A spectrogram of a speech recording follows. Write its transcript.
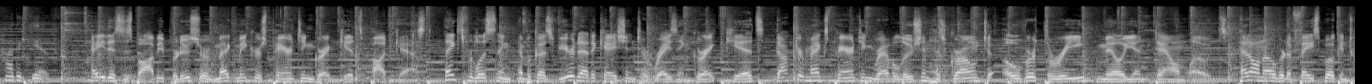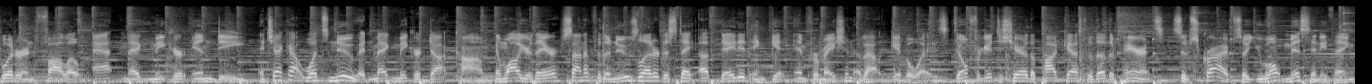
how to give. Hey, this is Bobby, producer of Meg Meeker's Parenting Great Kids podcast. Thanks for listening, and because of your dedication to raising great kids, Dr. Meg's Parenting Revolution has grown to over 3 million downloads. Head on over to Facebook and Twitter and follow at Meg Meeker MD and check out what's new at megmeeker.com. And while you're there, sign up for the newsletter to stay updated and get information about giveaways. Don't forget to share the podcast with other parents, subscribe so you won't miss anything,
